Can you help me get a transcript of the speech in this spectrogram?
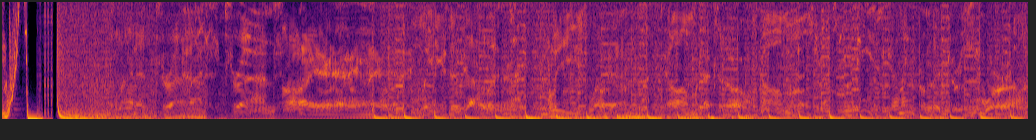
Planet Trance, on. Ladies and gentlemen, please welcome Tom Exo. Tom Exo. He is coming from the dream world.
